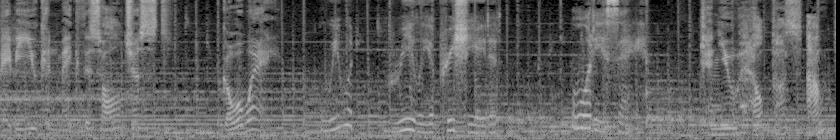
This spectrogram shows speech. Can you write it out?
maybe you can make this all just go away. We would really appreciate it. What do you say? Can you help us out?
